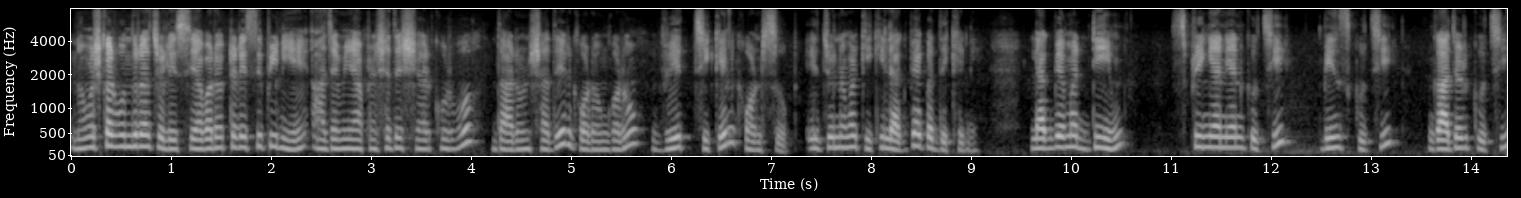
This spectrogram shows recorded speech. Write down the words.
নমস্কার বন্ধুরা, চলে এসেছি আবারও একটা রেসিপি নিয়ে। আজ আমি আপনার সাথে শেয়ার করব দারুণ স্বাদের গরম গরম ভেজ চিকেন কর্ন স্যুপ এর জন্য আমার কী কী লাগবে একবার দেখে নিই। লাগবে আমার ডিম স্প্রিং অনিয়ন কুচি বিনস কুচি, গাজর কুচি,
